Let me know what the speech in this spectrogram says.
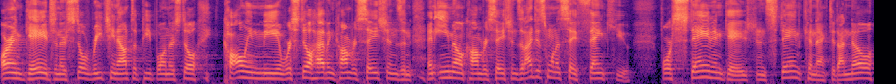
are engaged and they're still reaching out to people and they're still calling me and we're still having conversations and, and email conversations. And I just want to say thank you for staying engaged and staying connected. I know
